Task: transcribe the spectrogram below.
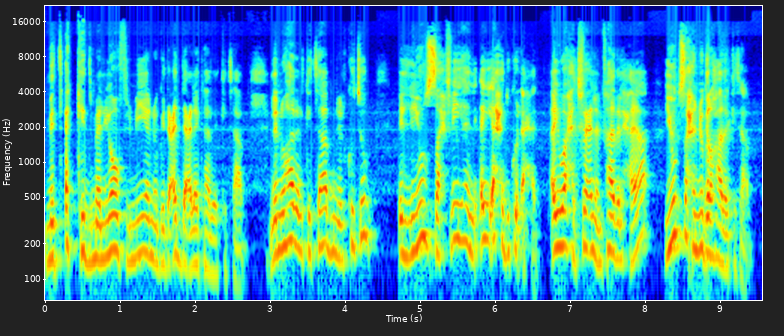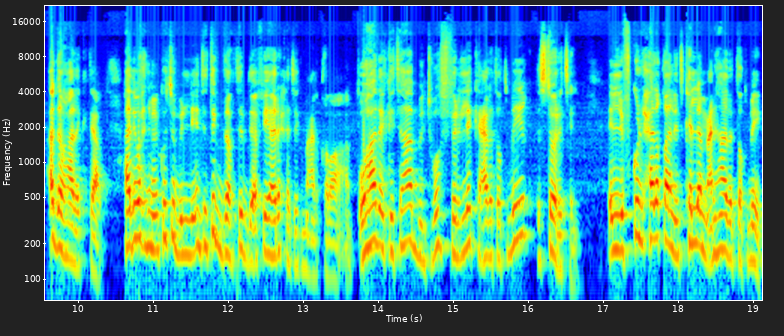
متأكد مليون في المية أنه قد عدى عليك هذا الكتاب. لأنه هذا الكتاب من الكتب اللي ينصح فيها لأي أحد وكل أحد. أي واحد فعلا في هذه الحياة ينصح أنه يقرأ هذا الكتاب. أقرأ هذا الكتاب. هذه واحدة من الكتب اللي أنت تقدر تبدأ فيها رحلتك مع القراءة. وهذا الكتاب متوفر لك على تطبيق ستوري تيل اللي في كل حلقة نتكلم عن هذا التطبيق.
